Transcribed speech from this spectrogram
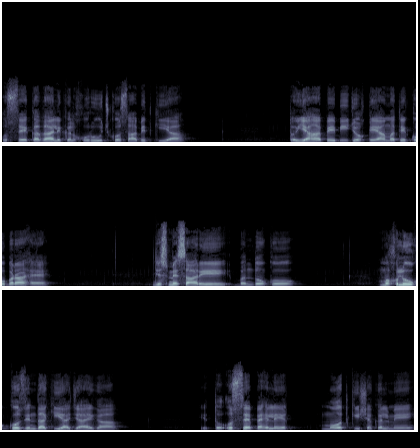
اس سے کدالک الخروج کو ثابت کیا۔ تو یہاں پہ بھی جو قیامت قبرا ہے، جس میں سارے بندوں کو مخلوق کو زندہ کیا جائے گا تو اس سے پہلے موت کی شکل میں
